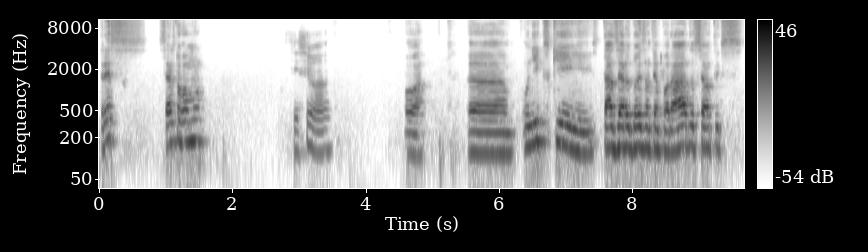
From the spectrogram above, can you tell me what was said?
3, certo, Romulo? Sim, senhor. Boa. Uh, o Knicks que está 0-2 na temporada, o Celtics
